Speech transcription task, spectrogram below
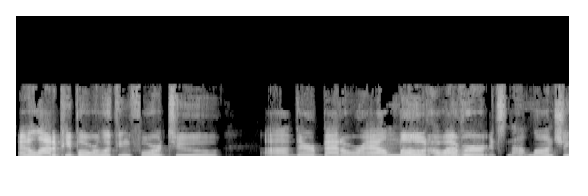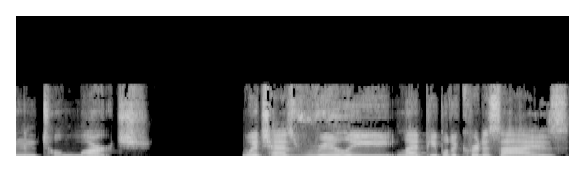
And a lot of people were looking forward to uh, their battle royale mode. However, it's not launching until March, which has really led people to criticize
